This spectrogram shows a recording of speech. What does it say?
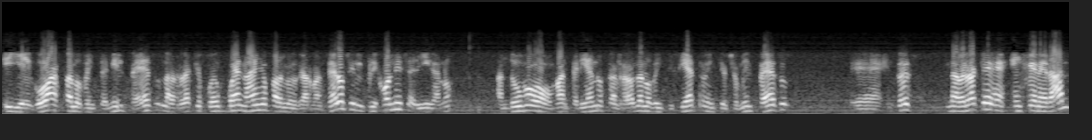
y llegó hasta los 20 mil pesos. La verdad que fue un buen año para los garbanceros y el frijol ni se diga, ¿no? anduvo manteniéndose alrededor de los 27, 28 mil pesos. Eh, entonces, la verdad que en general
